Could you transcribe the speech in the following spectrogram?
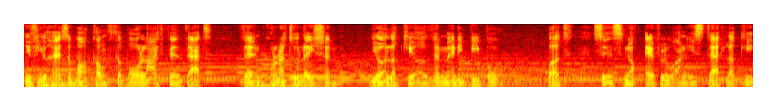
If you had a more comfortable life than that, then congratulations, you're luckier than many people. But since not everyone is that lucky,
